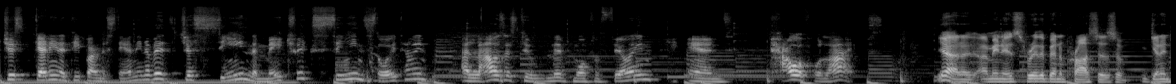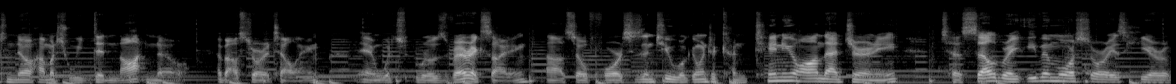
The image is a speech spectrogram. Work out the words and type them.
just getting a deeper understanding of it, just seeing the matrix, seeing storytelling allows us to live more fulfilling and powerful lives. Yeah, I mean, it's really been a process of getting to know how much we did not know about storytelling, and which was very exciting. Uh, so for season two, we're going to continue on that journey to celebrate even more stories, hear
